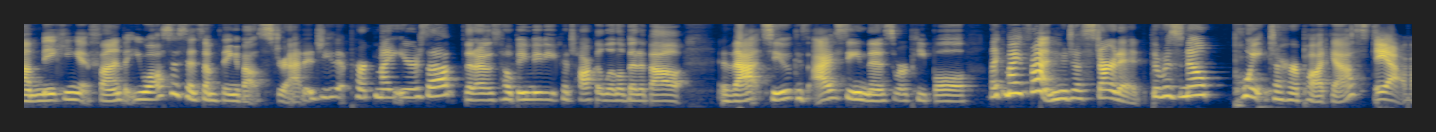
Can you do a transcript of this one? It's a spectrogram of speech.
um, making it fun. But you also said something about strategy that perked my ears up that I was hoping maybe you could talk a little bit about that too. Because I've seen this where people, like my friend who just started, there was no point to her podcast. Yeah.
